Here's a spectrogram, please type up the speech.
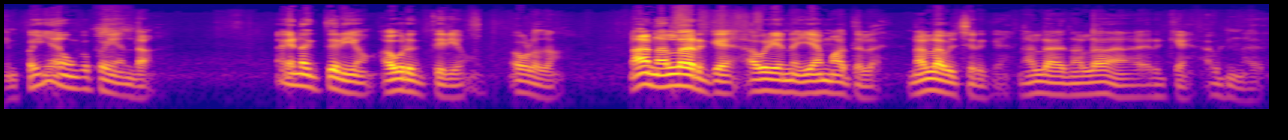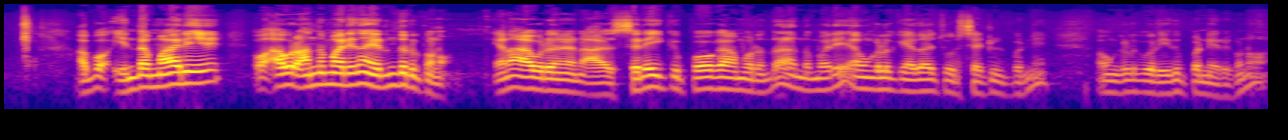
என் பையன் உங்கள் பையன்தான். எனக்கு தெரியும். அவருக்கு தெரியும். அவ்வளோதான் நான் நல்லா இருக்கேன். அவர் என்னை ஏமாத்தலை. நல்லா வச்சுருக்கேன். நல்லா நல்லா இருக்கேன் அப்படின்னாரு. அப்போது இந்த மாதிரி அவர் அந்த மாதிரி தான் இருந்திருக்கணும். ஏன்னா அவர் சிறைக்கு போகாமல் இருந்தால் அந்த மாதிரி அவங்களுக்கு ஏதாச்சும் ஒரு செட்டில் பண்ணி அவங்களுக்கு ஒரு இது பண்ணியிருக்கணும்.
